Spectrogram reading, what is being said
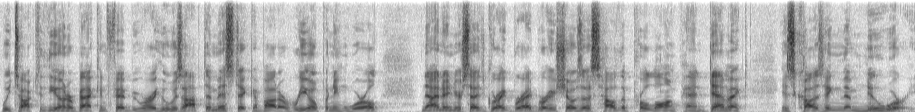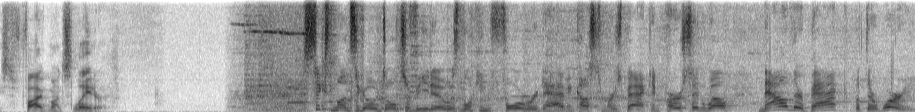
We talked to the owner back in February who was optimistic about a reopening world. 9 on Your Side's Greg Bradbury shows us how the prolonged pandemic is causing them new worries five months later. Six months ago, Dolce Vita was looking forward to having customers back in person. Well, now they're back, but they're worried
